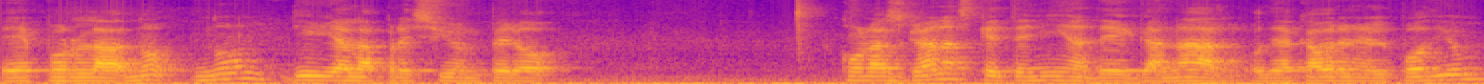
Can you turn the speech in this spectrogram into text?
eh, por la, no, no diría la presión, pero con las ganas que tenía de ganar o de acabar en el podium,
